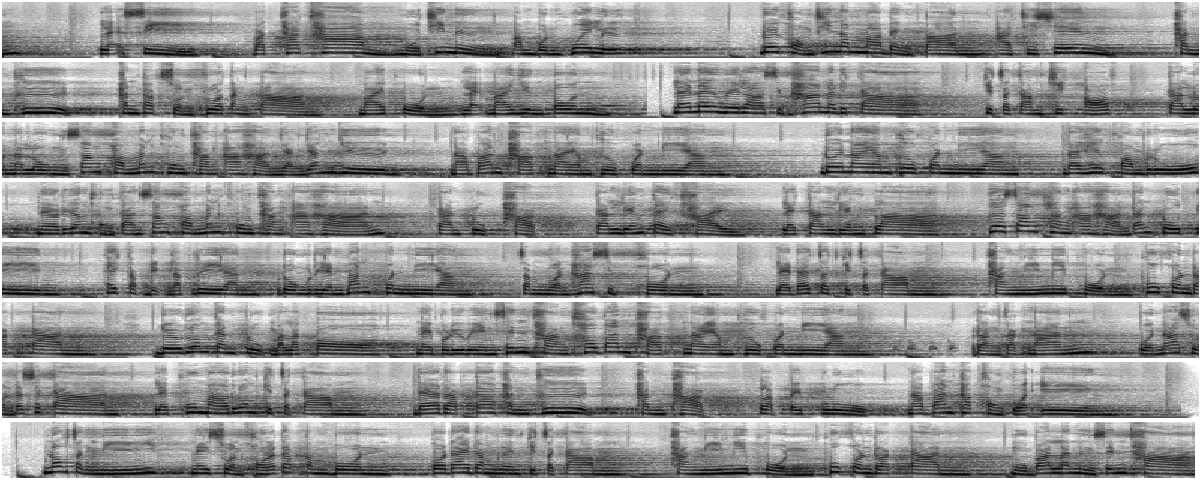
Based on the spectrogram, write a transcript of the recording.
และ 4. วัดท่าข้าม หมู่ที่ 1 ตำบลห้วยลึก โดยของที่นำมาแบ่งปันอาทิเช่น พันธุ์พืช พันธุ์ผักสวนครัวต่างๆ ไม้ผลและไม้ยืนต้น และในเวลา 15 นาฬิกา กิจกรรม Kick Off การรณรงค์สร้างความมั่นคงทางอาหารอย่างยั่งยืนณบ้านพักนายอำเภอควนเนียง โดยนายอำเภอควนเนียงได้ให้ความรู้ในเรื่องของการสร้างความมั่นคงทางอาหาร การปลูกผัก การเลี้ยงไก่ไข่ และการเลี้ยงปลา เพื่อสร้างคลังอาหารด้านโปรตีน ให้กับเด็กนักเรียน โรงเรียนบ้านควนเนียงจำนวน 50 คนและได้จัดกิจกรรม ทางนี้มีผลผู้คนรักกัน โดยร่วมกันปลูกมะละกอ ในบริเวณเส้นทางเข้าบ้านพักในอำเภอควนเนียง หลังจากนั้น หัวหน้าส่วนราชการและผู้มาร่วมกิจกรรม ได้รับกล้าพันธุ์พืช พันธุ์ผัก กลับไปปลูกณบ้านพักของตัวเอง นอกจากนี้ในส่วนของระดับตำบลก็ได้ดำเนินกิจกรรม ทางนี้มีผลผู้คนรักกัน หมู่บ้านละหนึ่งเส้นทาง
